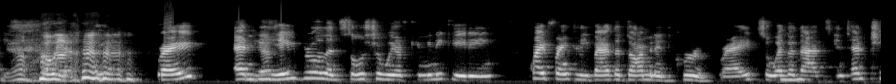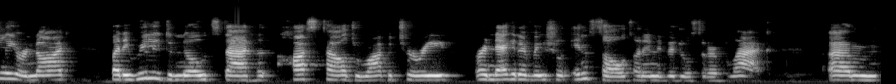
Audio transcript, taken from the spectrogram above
Yeah. Oh yeah. right. And yeah. behavioral and social way of communicating quite frankly, by the dominant group, right? So whether mm-hmm. that's intentionally or not, but it really denotes that hostile, derogatory, or negative racial insults on individuals that are Black. Um,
